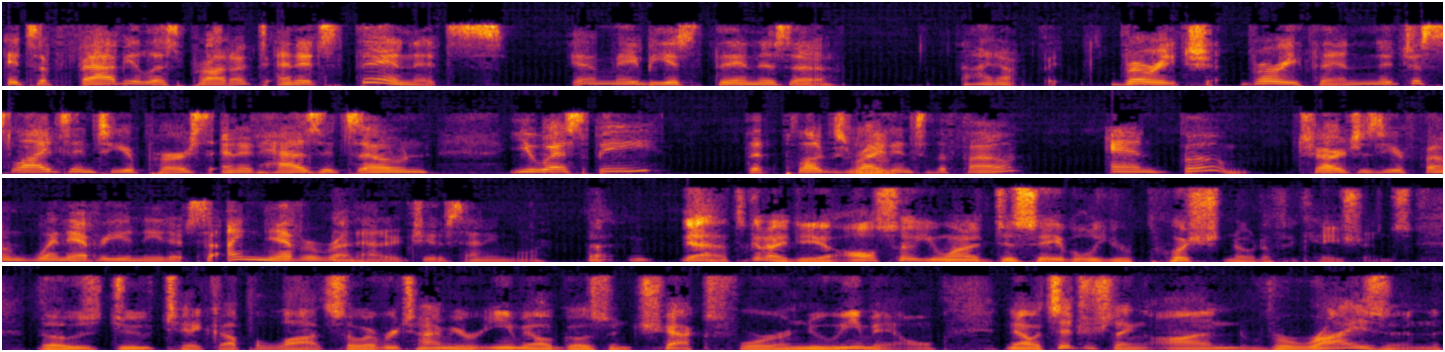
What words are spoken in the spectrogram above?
It's a fabulous product, and it's thin. It's yeah, maybe as thin as a I don't very very thin. It just slides into your purse, and it has its own USB that plugs right Mhm. into the phone, and boom, charges your phone whenever you need it. So I never run out of juice anymore. Yeah, that's a good idea. Also, you want to disable your push notifications. Those do take up a lot. So every time your email goes and checks for a new email. Now, it's interesting on Verizon,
